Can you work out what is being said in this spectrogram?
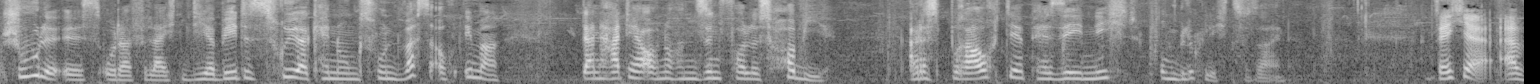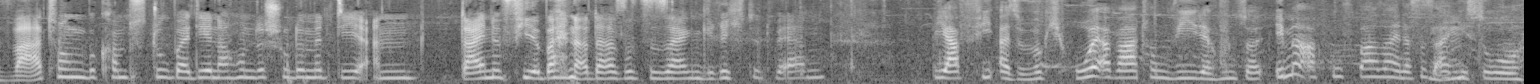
Schule ist oder vielleicht ein Diabetes-Früherkennungshund, was auch immer, dann hat er auch noch ein sinnvolles Hobby. Aber das braucht er per se nicht, um glücklich zu sein. Welche Erwartungen bekommst du bei dir in der Hundeschule mit, die an deine Vierbeiner da sozusagen gerichtet werden? Ja, viel, also wirklich hohe Erwartungen, wie der Hund soll immer abrufbar sein. Das ist eigentlich so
